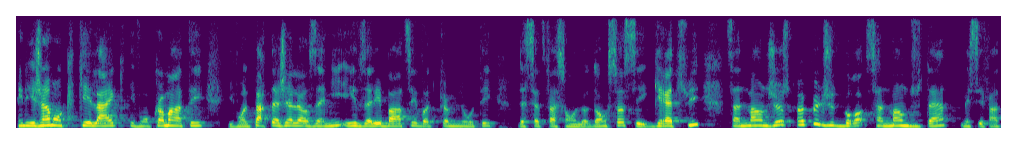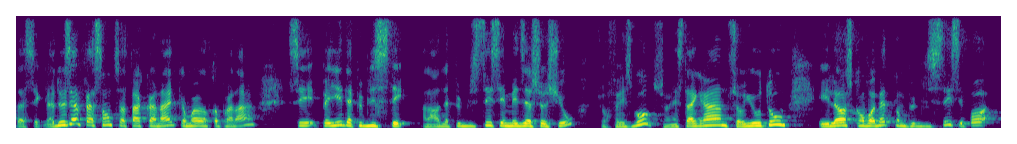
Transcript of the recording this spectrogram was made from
et les gens vont cliquer like, ils vont commenter, ils vont le partager à leurs amis et vous allez bâtir votre communauté de cette façon-là. Donc, ça, c'est gratuit. Ça demande juste un peu de jus de bras, ça demande du temps, mais c'est fantastique. La deuxième façon de se faire connaître comme entrepreneur, c'est payer de la publicité. Alors, de la publicité, c'est médias sociaux, sur Facebook, sur Instagram, sur YouTube. Et là, ce qu'on va mettre comme publicité, c'est pas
